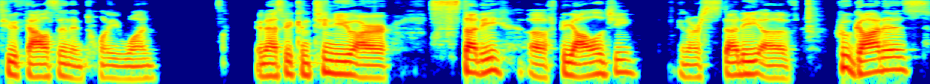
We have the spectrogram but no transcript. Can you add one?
2021. And as we continue our study of theology and our study of who God is,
